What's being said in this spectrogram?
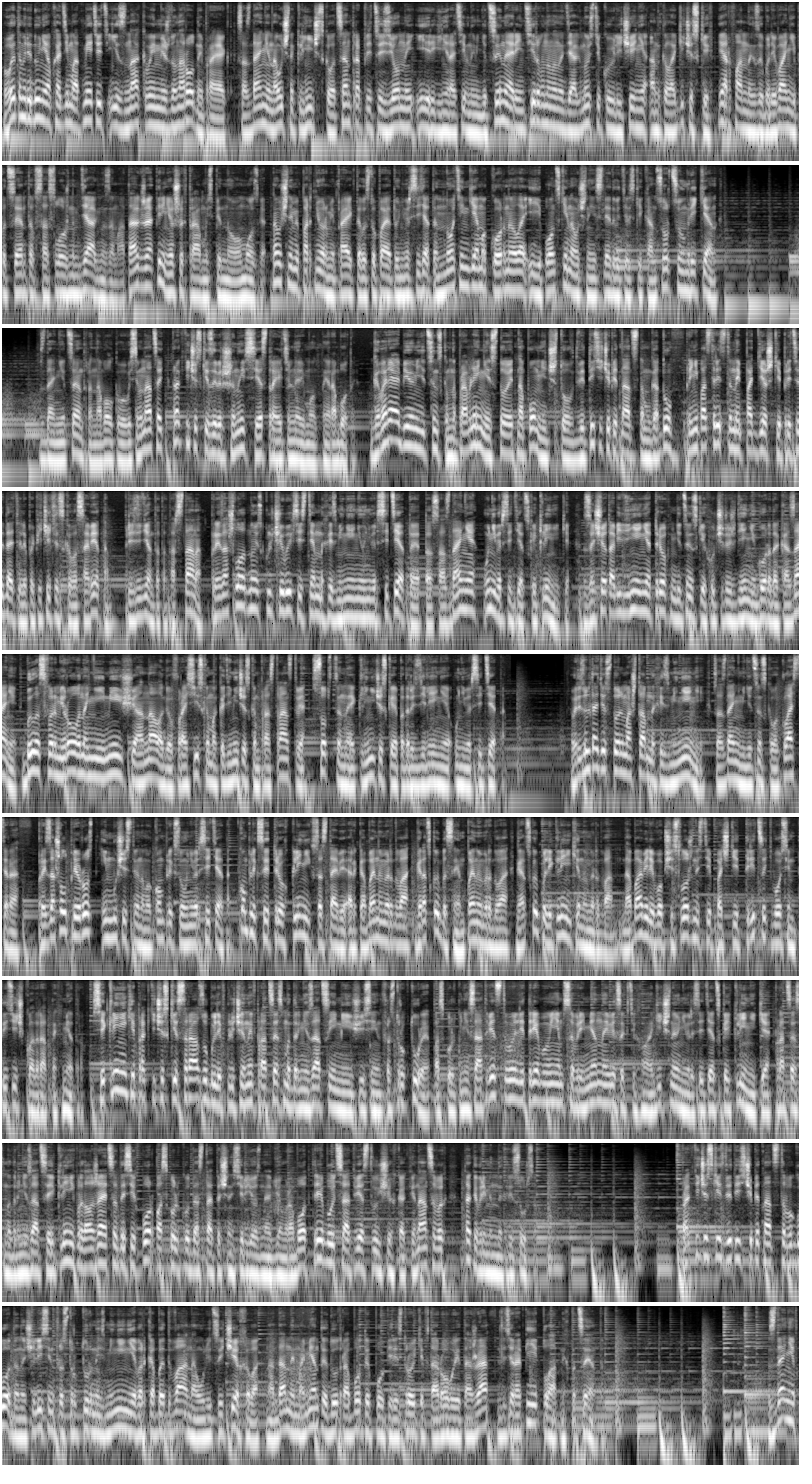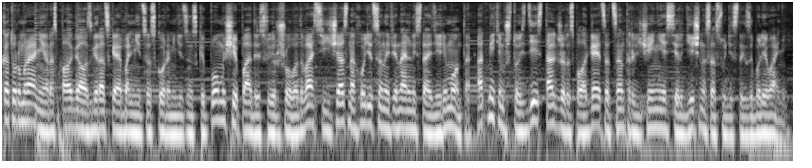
В этом ряду необходимо отметить и знаковый международный проект – создание научно-клинического центра прецизионной и регенеративной медицины, ориентированного на диагностику и лечение онкологических и орфанных заболеваний пациентов со сложным диагнозом, а также перенесших травмы спинного мозга. Научными партнерами проекта выступают университеты Ноттингема, Корнелла и японский научно-исследовательский консорциум «Рикен», в здании центра на Волкова 18 практически завершены все строительно-ремонтные работы. Говоря о биомедицинском направлении, стоит напомнить, что в 2015 году при непосредственной поддержке председателя попечительского совета, президента Татарстана, произошло одно из ключевых системных изменений университета – это создание университетской клиники. За счет объединения трех медицинских учреждений города Казани было сформировано не имеющее аналогов в российском академическом пространстве собственное клиническое подразделение университета. В результате столь масштабных изменений в создании медицинского кластера произошел прирост имущественного комплекса университета. Комплексы трех клиник в составе РКБ номер 2, городской БСМП номер 2, городской поликлиники номер 2 добавили в общей сложности почти 38 тысяч квадратных метров. Все клиники практически сразу были включены в процесс модернизации имеющейся инфраструктуры, поскольку не соответствовали требованиям современной высокотехнологичной университетской клиники. Процесс модернизации клиник продолжается до сих пор, поскольку достаточно серьезный объем работ требует соответствующих как финансовых, так и временных ресурсов. Практически с 2015 года начались инфраструктурные изменения в РКБ-2 на улице Чехова. На данный момент идут работы по перестройке второго этажа для терапии платных пациентов. Здание, в котором ранее располагалась городская больница скорой медицинской помощи по адресу Ершова 2, сейчас находится на финальной стадии ремонта. Отметим, что здесь также располагается Центр лечения сердечно-сосудистых заболеваний.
